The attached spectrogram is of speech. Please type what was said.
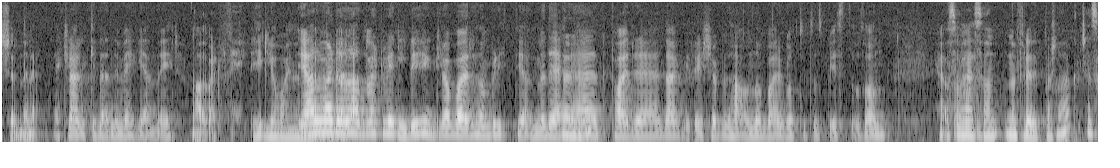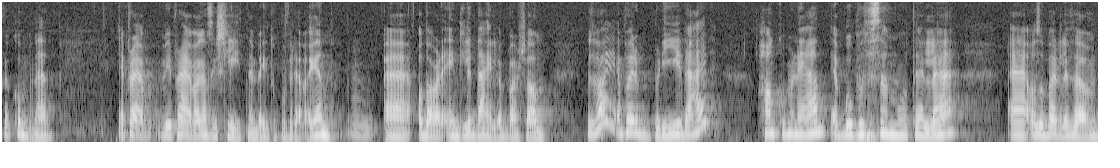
jeg skjønner det. jeg klarer ikke den i begge ender. Det hadde vært veldig hyggelig å wine Ja, det, med det hadde vært veldig hyggelig å bare sånn blitt igjen med dere et par eh, dager i København og bare gått ut og spist og sånn. Ja, så var jeg sånn, når Fredrik var sånn, kanskje jeg skal komme ned. Jeg pleier, vi pleier å være ganske slitne begge to på fredagen. Eh, og da var det egentlig deilig å bare sånn, vet du hva, jeg bare blir der. Han kommer ned, jeg bor på det samme hotellet. Eh, og så bare liksom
